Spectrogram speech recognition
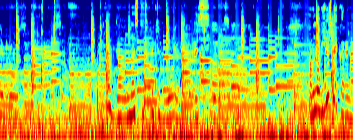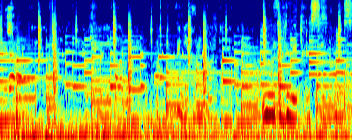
Євроусе. Та да, у нас тут хоть горы красиво. А вона в Южной Каролине? Уже приїхала в Вінницю, да. Конечно, у них теж як красиво у нас.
